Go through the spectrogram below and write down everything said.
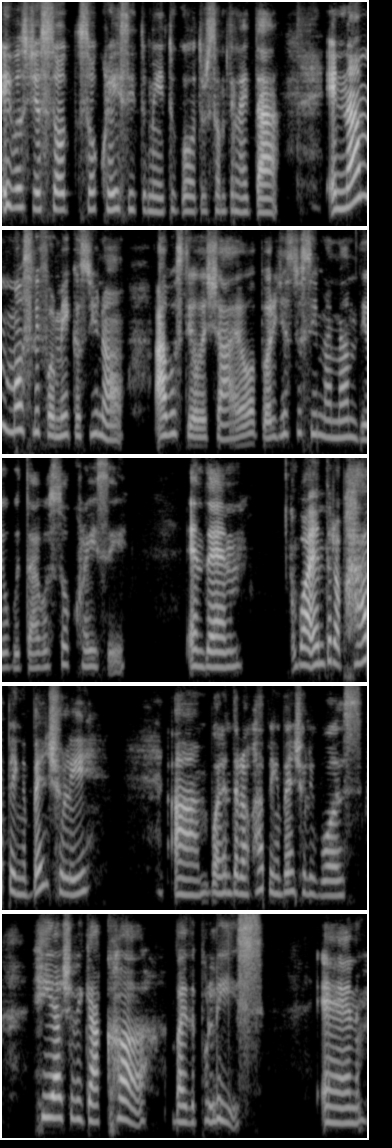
it was just so so crazy to me to go through something like that and now mostly for me because you know i was still a child but just to see my mom deal with that was so crazy and then what ended up happening eventually um what ended up happening eventually was he actually got caught by the police and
